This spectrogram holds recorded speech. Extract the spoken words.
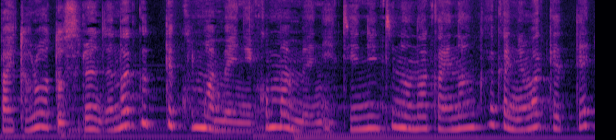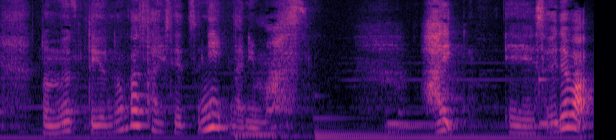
ぱい取ろうとするんじゃなくってこまめにこまめに1日の中に何回かに分けて飲むっていうのが大切になります。はい、えー、それでは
